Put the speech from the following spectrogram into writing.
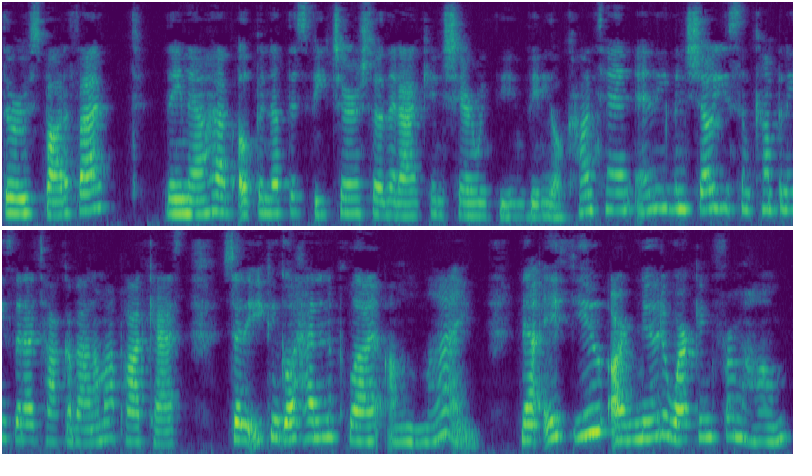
through Spotify. They now have opened up this feature so that I can share with you video content and even show you some companies that I talk about on my podcast so that you can go ahead and apply online. Now, if you are new to working from home,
